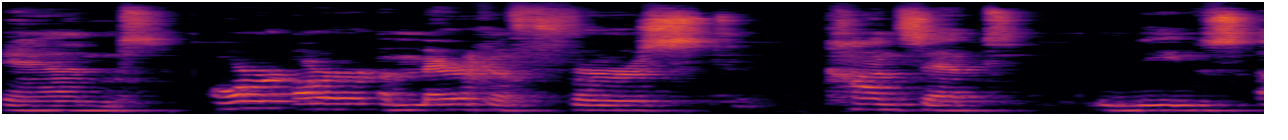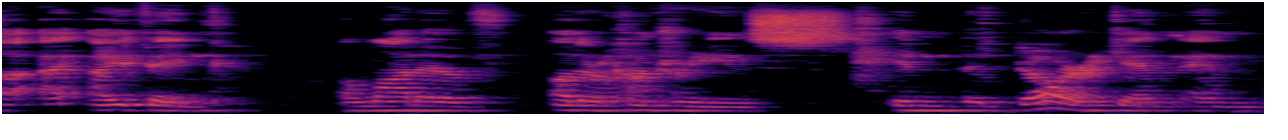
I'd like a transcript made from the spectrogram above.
and our our America first concept leaves, I, I think, a lot of other countries in the dark and, and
